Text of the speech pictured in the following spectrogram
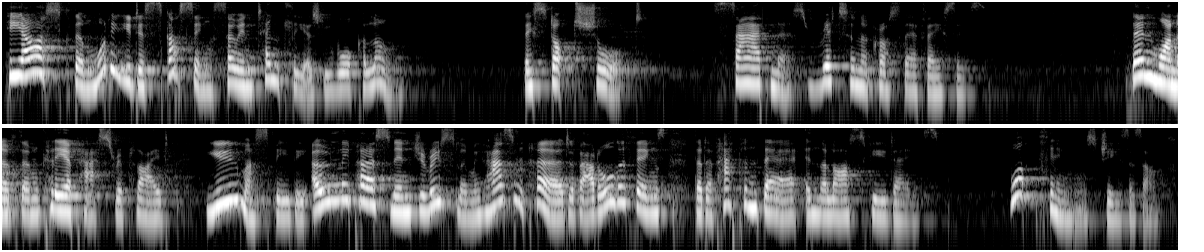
He asked them, What are you discussing so intently as you walk along? They stopped short, sadness written across their faces. Then one of them, Cleopas, replied, you must be the only person in Jerusalem who hasn't heard about all the things that have happened there in the last few days. What things? Jesus asked.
